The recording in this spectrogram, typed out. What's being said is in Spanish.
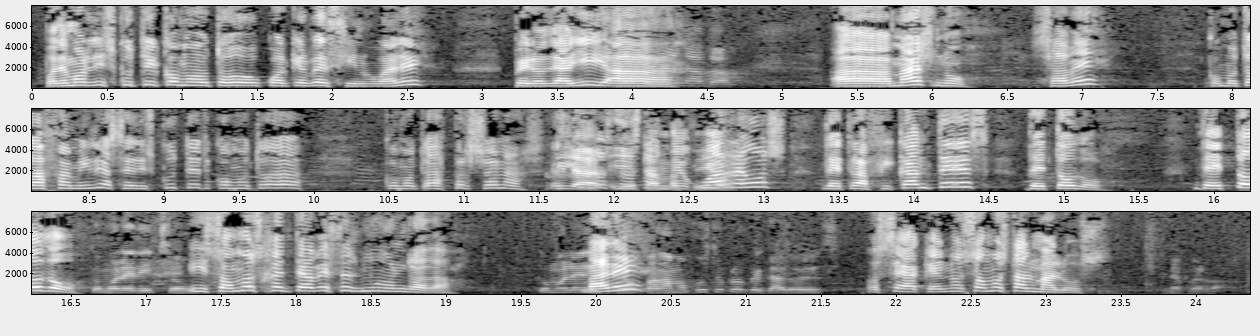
Podemos discutir como todo cualquier vecino, ¿vale? Pero de allí a, a más no, ¿sabe? Como toda familia se discute, como toda como todas personas. Y, están de guarros, de traficantes, de todo. De todo. Como le he dicho. Y somos gente a veces muy honrada. Como le he ¿Vale? dicho, pagamos justo por pecadores. O sea que no somos tan malos.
